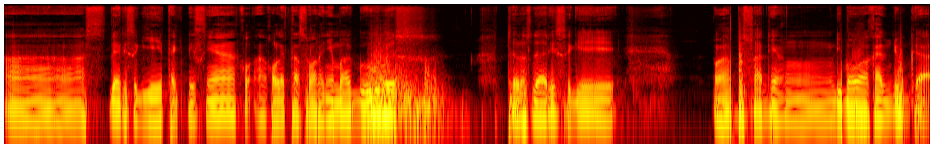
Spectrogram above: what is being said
uh, dari segi teknisnya kualitas suaranya bagus. Terus dari segi uh, pesan yang dibawakan juga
